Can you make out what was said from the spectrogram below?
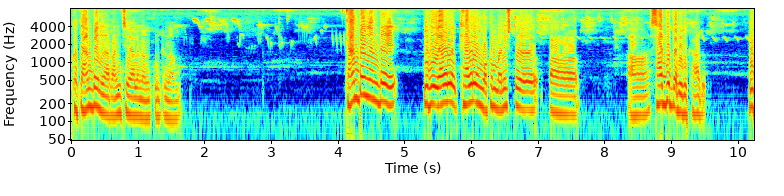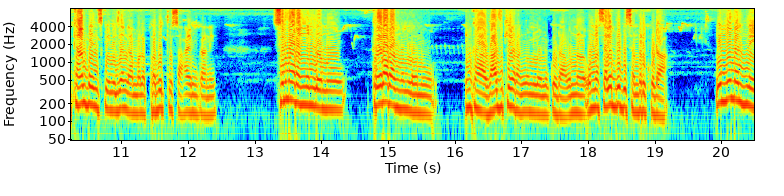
ఒక క్యాంపెయిన్లా రన్ చేయాలని అనుకుంటున్నాము. క్యాంపెయిన్ అంటే ఇది కేవలం కేవలం ఒక మనిషితో సాధ్యపడేది కాదు. ఈ క్యాంపెయిన్స్కి నిజంగా మన ప్రభుత్వ సహాయం కానీ సినిమా రంగంలోనూ క్రీడా రంగంలోనూ ఇంకా రాజకీయ రంగంలోనూ కూడా ఉన్న ఉన్న సెలబ్రిటీస్ అందరూ కూడా ఈ మూమెంట్ని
